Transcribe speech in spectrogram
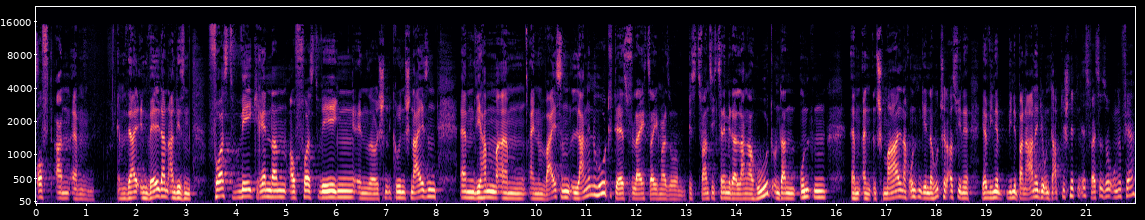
oft an ähm, in Wäldern, an diesen Forstwegrändern, auf Forstwegen, in so grünen Schneisen. Ähm, die haben ähm, einen weißen langen Hut, der ist vielleicht, sage ich mal, so bis 20 Zentimeter langer Hut und dann unten ähm, ein, ein schmal nach unten gehender Hut schaut aus wie eine, ja, wie eine, wie eine Banane, die unten abgeschnitten ist, weißt du, so ungefähr.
